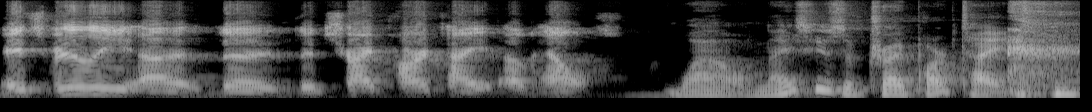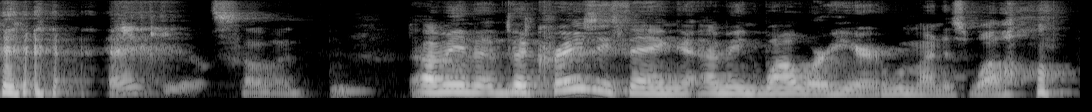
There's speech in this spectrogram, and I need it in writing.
it's really uh, the the tripartite of health. Wow. Nice use of tripartite. Thank you. Solid. I mean, the crazy thing, I mean, while we're here, we might as well.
